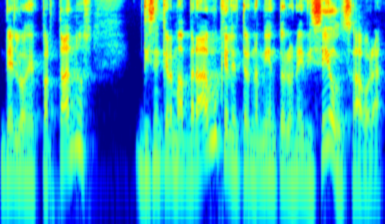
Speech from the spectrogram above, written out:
de los espartanos. Dicen que era más bravo que el entrenamiento de los Navy SEALs ahora.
